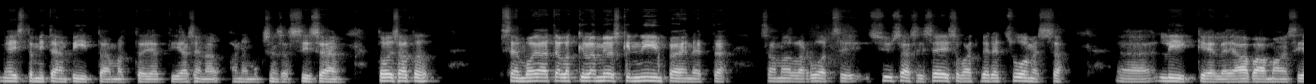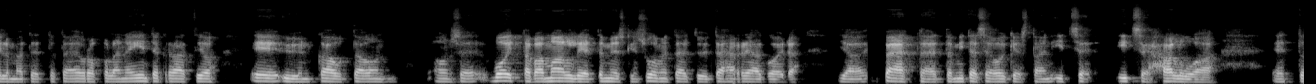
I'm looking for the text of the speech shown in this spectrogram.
meistä mitään piittaamatta jätti jäsenanemuksensa sisään. Toisaalta sen voi ajatella kyllä myöskin niin päin, että samalla Ruotsi sysäsi seisovat vedet Suomessa liikkeelle ja avaamaan silmät, että tämä eurooppalainen integraatio EUn kautta on on se voittava malli, että myöskin Suomen täytyy tähän reagoida ja päättää, että mitä se oikeastaan itse, itse haluaa. Että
